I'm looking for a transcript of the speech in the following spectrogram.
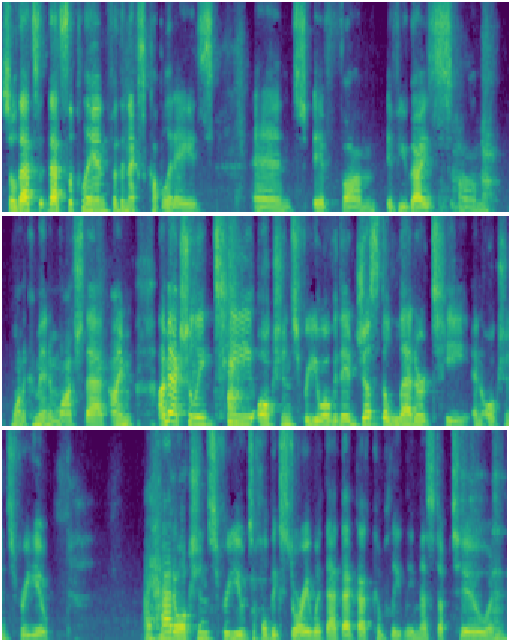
So that's that's the plan for the next couple of days. And if um, if you guys um, want to come in and watch that, I'm I'm actually T auctions for you over there, just the letter T and auctions for you. I had auctions for you. It's a whole big story with that. That got completely messed up too. And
